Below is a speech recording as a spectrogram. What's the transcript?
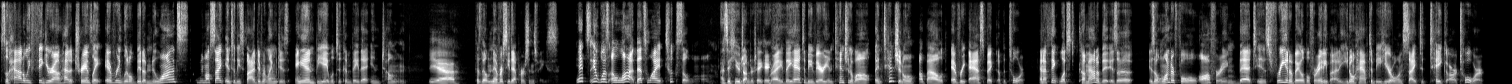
So how do we figure out how to translate every little bit of nuance on site into these five different languages and be able to convey that in tone? Yeah. Because they'll never see that person's face. It's it was a lot. That's why it took so long. That's a huge undertaking. Right? They had to be very intentional about intentional about every aspect of the tour. And I think what's come out of it is a is a wonderful offering that is free and available for anybody. You don't have to be here on site to take our tour.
